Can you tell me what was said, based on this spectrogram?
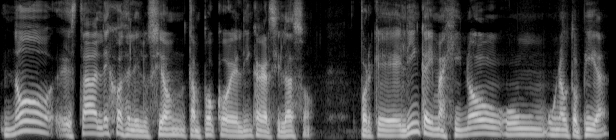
no está lejos de la ilusión tampoco el Inca Garcilaso, porque el Inca imaginó una utopía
